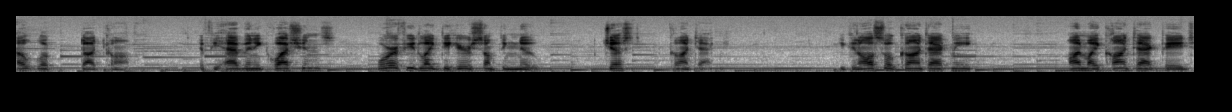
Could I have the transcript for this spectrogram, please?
outlook.com. If you have any questions or if you'd like to hear something new, just contact me. You can also contact me on my contact page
